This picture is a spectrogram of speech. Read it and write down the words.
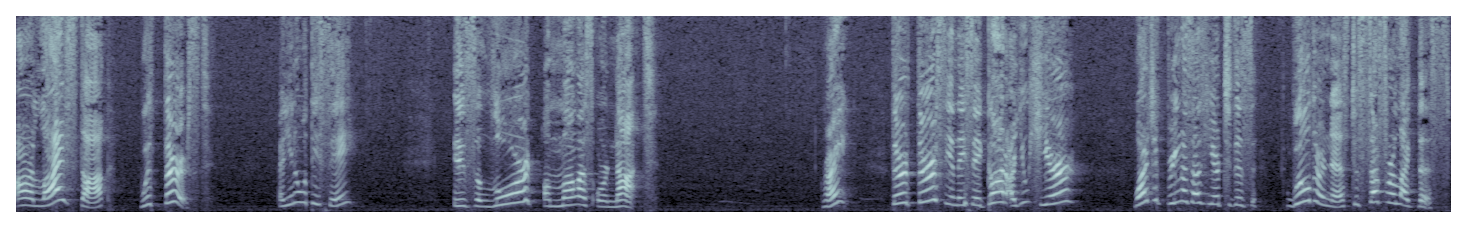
our livestock with thirst? And you know what they say? Is the Lord among us or not? Right? They're thirsty and they say, God, are you here? Why did you bring us out here to this wilderness to suffer like this?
